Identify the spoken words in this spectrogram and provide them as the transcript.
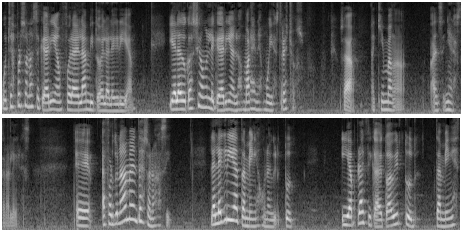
muchas personas se quedarían fuera del ámbito de la alegría y a la educación le quedarían los márgenes muy estrechos. O sea, ¿a quién van a, enseñar a estar alegres? Eh, afortunadamente esto no es así. La alegría también es una virtud y a práctica de toda virtud, también, es,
